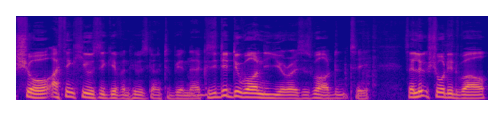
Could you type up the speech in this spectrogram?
Shaw, I think he was a given he was going to be in there because he did do well in the Euros as well, didn't he? So Luke Shaw did well.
